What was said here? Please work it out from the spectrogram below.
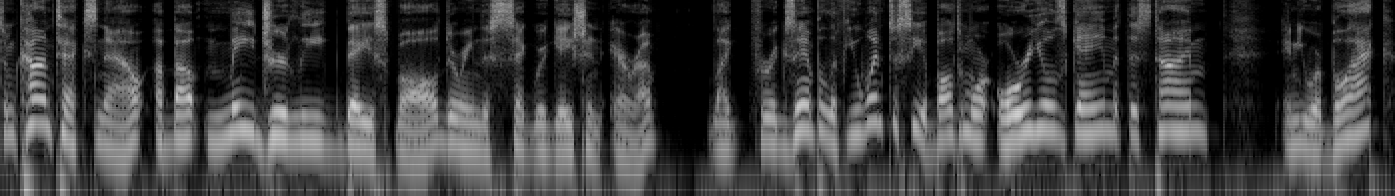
Some context now about Major League Baseball during the segregation era. Like, for example, if you went to see a Baltimore Orioles game at this time and you were black,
